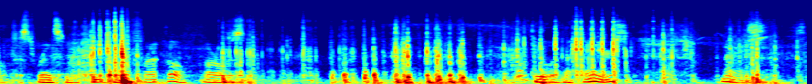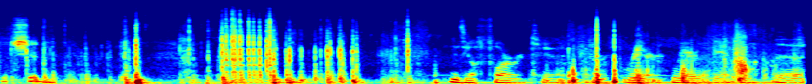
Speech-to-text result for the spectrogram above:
I'll just rinse and repeat from the front. Oh, or I'll just do it with my fingers. Nice. So it should needs to go forward too, or rear, rear of the vehicle. Uh,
